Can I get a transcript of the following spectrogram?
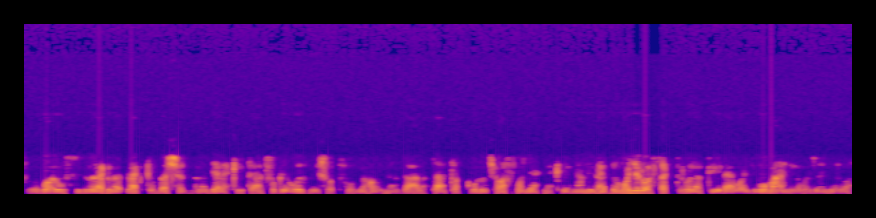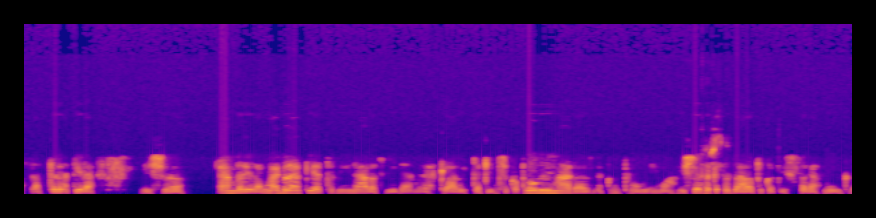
valószínűleg legtöbb esetben a gyerekét át fogja hozni, és ott fogja hagyni az állatát, akkor, hogyha azt mondják neki, hogy nem jöhet be Magyarország területére, vagy Románia, vagy Lengyelország területére, és emberileg meg lehet érteni, én állatvédelmileg kell, hogy tekintsek a problémára, ez nekünk probléma, és ezeket az állatokat is szeretnénk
